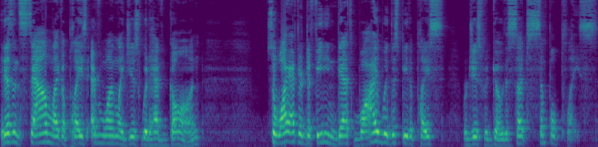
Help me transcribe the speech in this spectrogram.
It doesn't sound like a place everyone like Jesus would have gone. So why, after defeating death, why would this be the place where Jesus would go to such simple place?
